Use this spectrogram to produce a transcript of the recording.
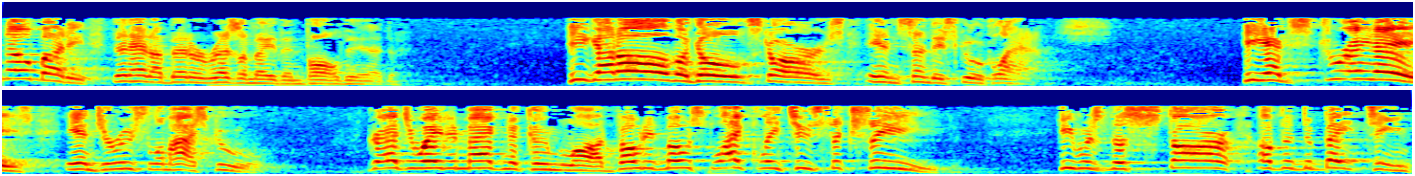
nobody that had a better resume than Paul did. He got all the gold stars in Sunday school class. He had straight A's in Jerusalem High School. Graduated magna cum laude, voted most likely to succeed. He was the star of the debate team.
